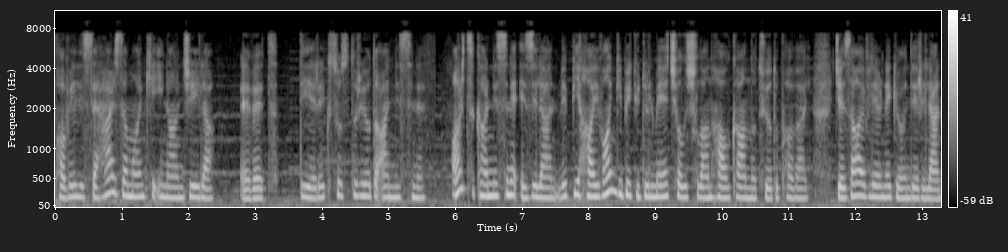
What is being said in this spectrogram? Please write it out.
Pavel ise her zamanki inancıyla evet diyerek susturuyordu annesini. Artık annesine ezilen ve bir hayvan gibi güdülmeye çalışılan halka anlatıyordu Pavel. Cezaevlerine gönderilen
